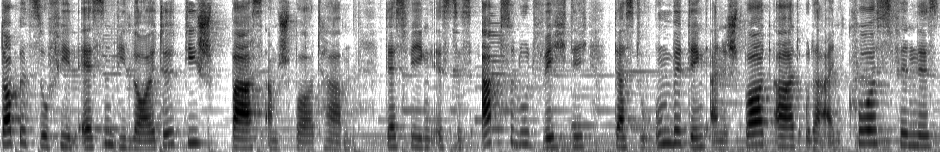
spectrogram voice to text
doppelt so viel essen wie Leute, die Spaß am Sport haben. Deswegen ist es absolut wichtig, dass du unbedingt eine Sportart oder einen Kurs findest,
